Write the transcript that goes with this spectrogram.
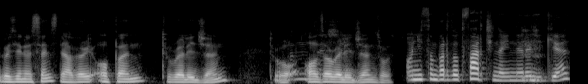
Because in a sense they are very open to religion, to other religions also. Oni są bardzo otwarci na inne religie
